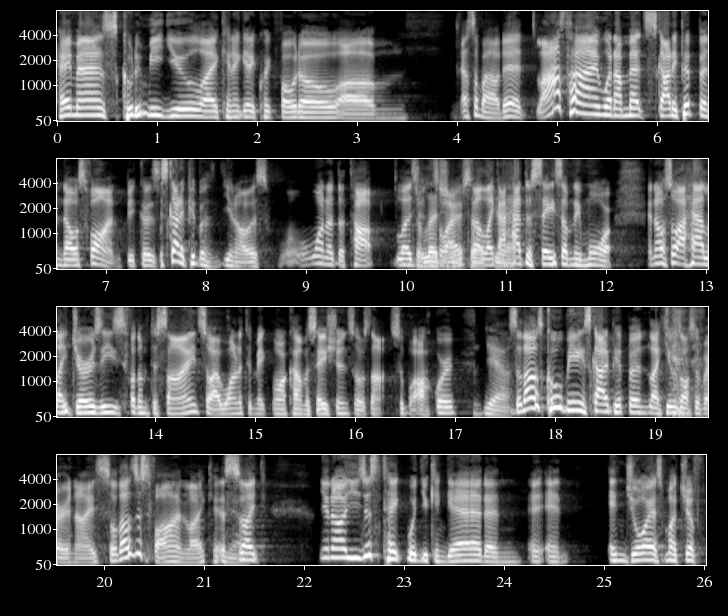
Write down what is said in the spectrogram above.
hey man, it's cool to meet you. Like, can I get a quick photo? Um that's about it. Last time when I met Scottie Pippen, that was fun because Scottie Pippen, you know, is one of the top legends. legend so I himself, felt like I had to say something more. And also I had like jerseys for them to sign. So I wanted to make more conversation so it's not super awkward. Yeah. So that was cool meeting Scottie Pippen. Like he was also very nice. So that was just fun. Like it's Yeah. like, you know, you just take what you can get and, and and enjoy as much of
